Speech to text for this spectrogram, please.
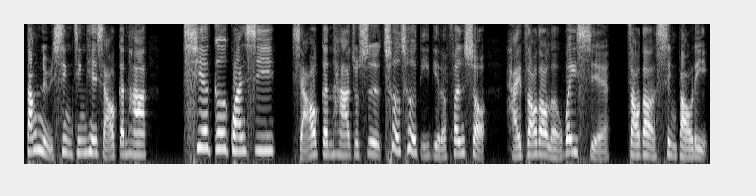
当女性今天想要跟他切割关系，想要跟他就是彻彻底底的分手，还遭到了威胁，遭到了性暴力，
